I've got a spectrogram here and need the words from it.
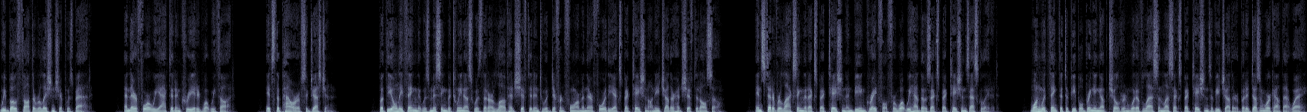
we both thought the relationship was bad. And therefore we acted and created what we thought. It's the power of suggestion. But the only thing that was missing between us was that our love had shifted into a different form and therefore the expectation on each other had shifted also. Instead of relaxing that expectation and being grateful for what we had, those expectations escalated. One would think that to people bringing up children would have less and less expectations of each other, but it doesn't work out that way.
